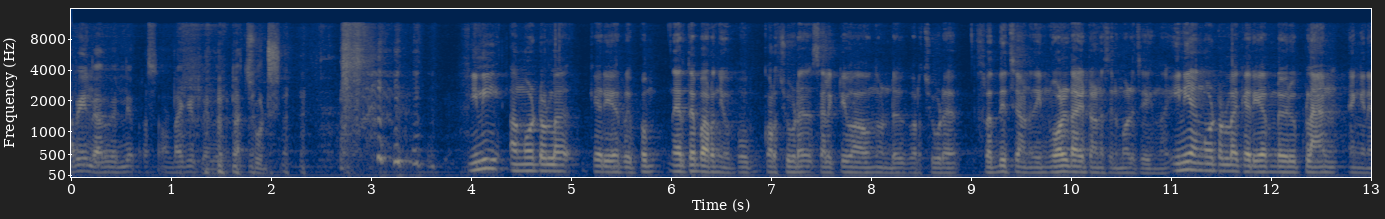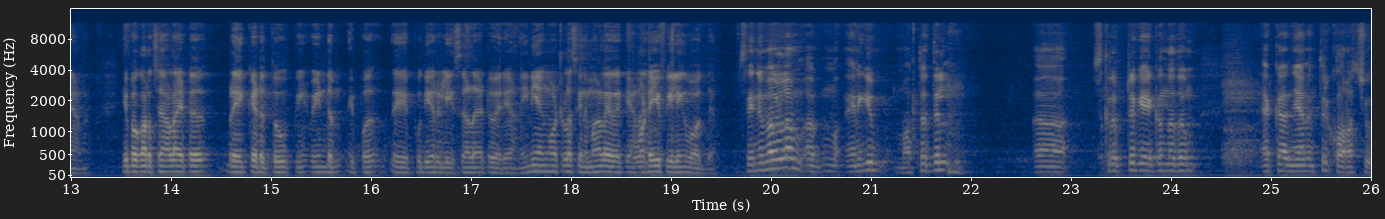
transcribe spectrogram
അറിയില്ല. അത് വലിയ പ്രശ്നം ഉണ്ടാക്കിയിട്ടില്ല. ടച്ച് വുഡ് ഇനി അങ്ങോട്ടുള്ള കരിയർ ഇപ്പം നേരത്തെ പറഞ്ഞു ഇപ്പോൾ കുറച്ചുകൂടെ സെലക്റ്റീവ് ആവുന്നുണ്ട് കുറച്ചുകൂടെ ശ്രദ്ധിച്ചാണ് ഇൻവോൾവ് ആയിട്ടാണ് സിനിമകൾ ചെയ്യുന്നത്. ഇനി അങ്ങോട്ടുള്ള കരിയറിന്റെ ഒരു പ്ലാൻ എങ്ങനെയാണ്? ഇപ്പോൾ കുറച്ച് നാളായിട്ട് ബ്രേക്ക് എടുത്തു വീണ്ടും ഇപ്പോൾ പുതിയ റിലീസുകളായിട്ട് വരികയാണ്. ഇനി അങ്ങോട്ടുള്ള സിനിമകൾ ഏതൊക്കെയാണ്? വാട്ട് ഐ ഫീലിംഗ് ദം സിനിമകളും എനിക്ക് മൊത്തത്തിൽ സ്ക്രിപ്റ്റ് കേൾക്കുന്നതും ഒക്കെ ഞാൻ ഒത്തിരി കുറച്ചു.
